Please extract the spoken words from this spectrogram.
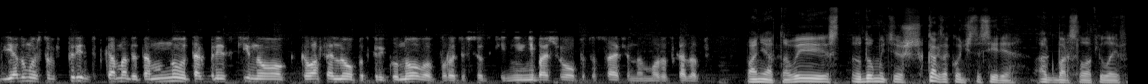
я думаю, что, в принципе, команды там, ну, так близки, но колоссальный опыт Крикунова против все-таки небольшого опыта Сафина может сказаться. Понятно. Вы думаете, как закончится серия Акбар Салат Юлаев?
